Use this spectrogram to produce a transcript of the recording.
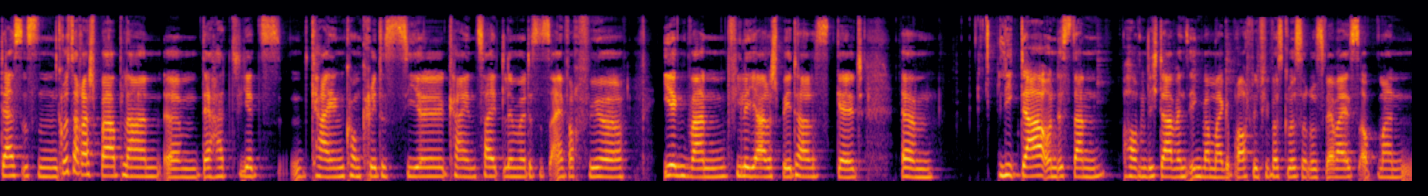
Das ist ein größerer Sparplan, ähm, der hat jetzt kein konkretes Ziel, kein Zeitlimit. Es ist einfach für irgendwann viele Jahre später das Geld ähm, liegt da und ist dann hoffentlich da, wenn es irgendwann mal gebraucht wird für was Größeres. Wer weiß, ob man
